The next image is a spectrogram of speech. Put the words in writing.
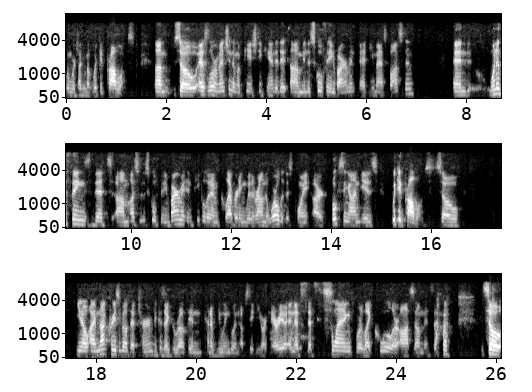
when we're talking about wicked problems. Um, so as Laura mentioned, I'm a PhD candidate um, in the School for the Environment at UMass Boston. And one of the things that um, us at the School for the Environment and people that I'm collaborating with around the world at this point are focusing on is wicked problems. So you know, I'm not crazy about that term because I grew up in kind of New England, upstate New York area, and that's that's slang for like cool or awesome and so. so,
